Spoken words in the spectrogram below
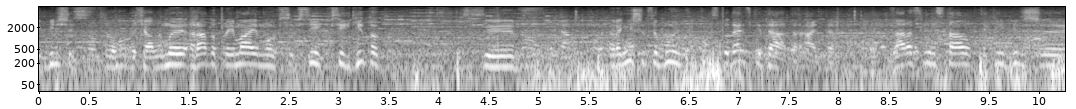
І більшість з Дрогобича. Але ми радо приймаємо всі- всіх, всіх діток. З, е, Раніше це був студентський театр Альтер. Зараз він став такий більш. е,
